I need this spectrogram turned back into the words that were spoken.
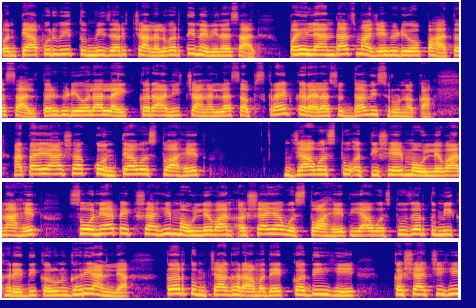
पण त्यापूर्वी तुम्ही जर चॅनलवरती नवीन असाल पहिल्यांदाच माझे व्हिडिओ पाहत असाल तर व्हिडिओला लाईक करा आणि चॅनलला सबस्क्राईब करायला सुद्धा विसरू नका. आता या अशा कोणत्या वस्तू आहेत? ज्या वस्तू अतिशय मौल्यवान आहेत सोन्यापेक्षाही मौल्यवान अशा या वस्तू आहेत या वस्तू जर तुम्ही खरेदी करून घरी आणल्या तर तुमच्या घरामध्ये कधीही कशाचीही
